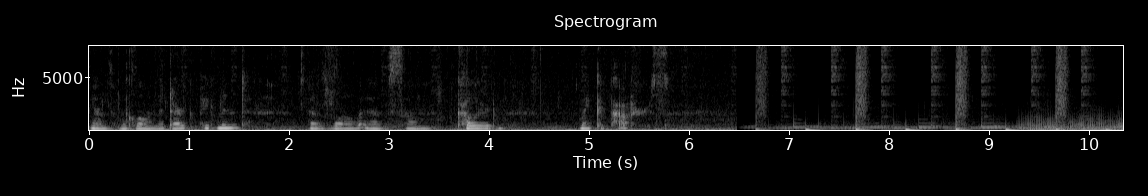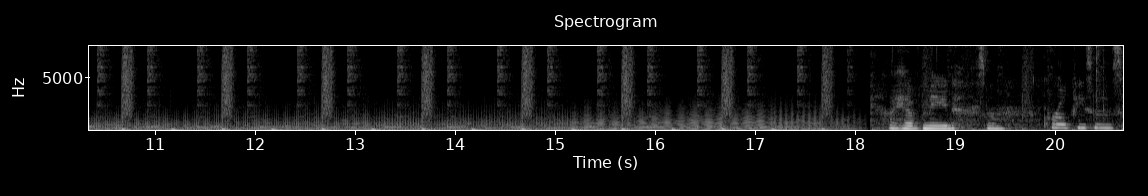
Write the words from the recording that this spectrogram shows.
and some glow in the dark pigment, as well as some colored mica powders. I have made some coral pieces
